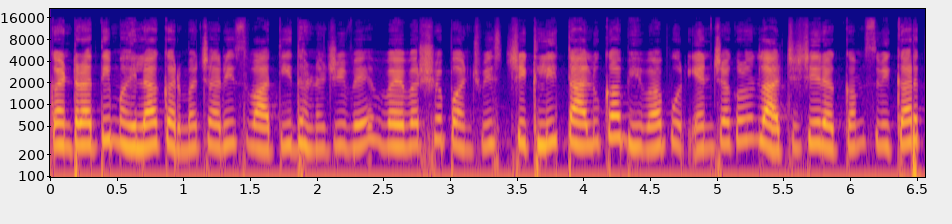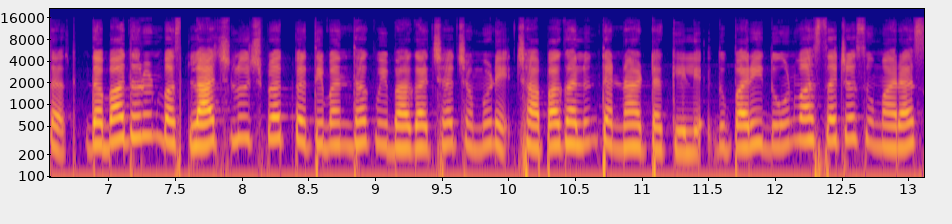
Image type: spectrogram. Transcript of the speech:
कंत्राटी महिला कर्मचारी स्वाती धनजीवे वयवर्ष पंचवीस चिखली तालुका भिवापूर यांच्याकडून लाचेची रक्कम स्वीकारतात. दबा धरून बस लाचलुचपत प्रतिबंधक विभागाच्या चमूने छापा घालून त्यांना अटक केली दुपारी दोन वाजताच्या सुमारास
